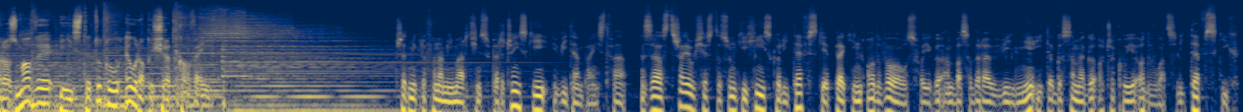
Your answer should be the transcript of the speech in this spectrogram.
Rozmowy Instytutu Europy Środkowej. Przed mikrofonami Marcin Superczyński, witam Państwa. Zaostrzają się stosunki chińsko-litewskie. Pekin odwołał swojego ambasadora w Wilnie i tego samego oczekuje od władz litewskich.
